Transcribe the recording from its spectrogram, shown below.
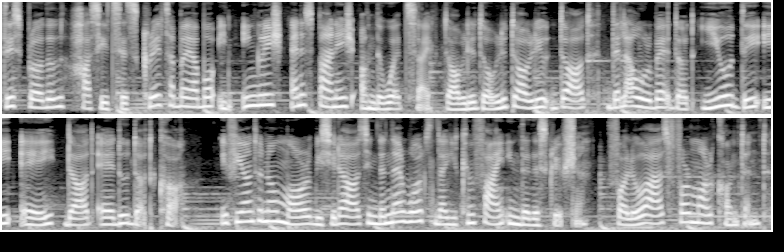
This product has its scripts available in English and Spanish on the website www.delaurbe.udea.edu.co. If you want to know more, visit us in the networks that you can find in the description. Follow us for more content.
